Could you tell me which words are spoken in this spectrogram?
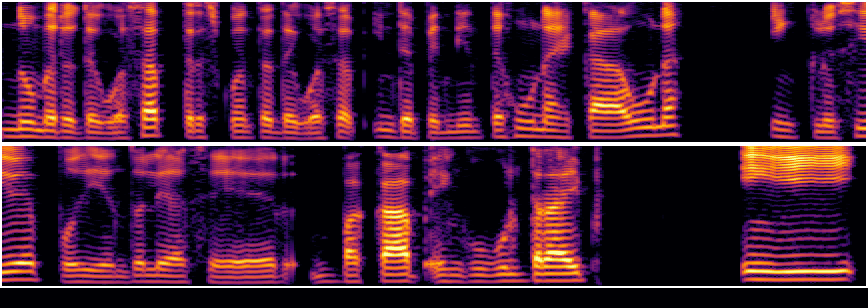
números de WhatsApp, tres cuentas de WhatsApp independientes una de cada una, inclusive pudiéndole hacer backup en Google Drive y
